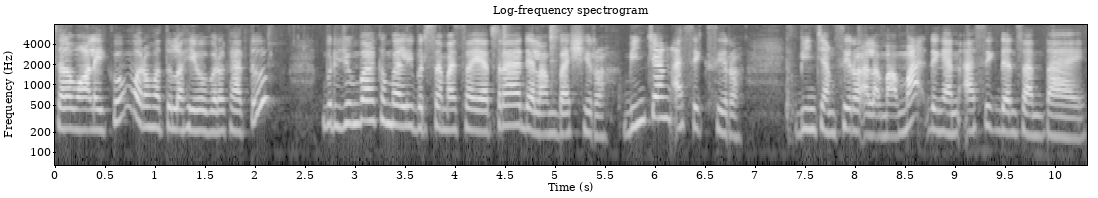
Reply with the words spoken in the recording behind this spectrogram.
Assalamualaikum warahmatullahi wabarakatuh. Berjumpa kembali bersama saya Tra dalam Bashiroh, Bincang Asik Siroh. Bincang Siroh ala Mama dengan asik dan santai.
